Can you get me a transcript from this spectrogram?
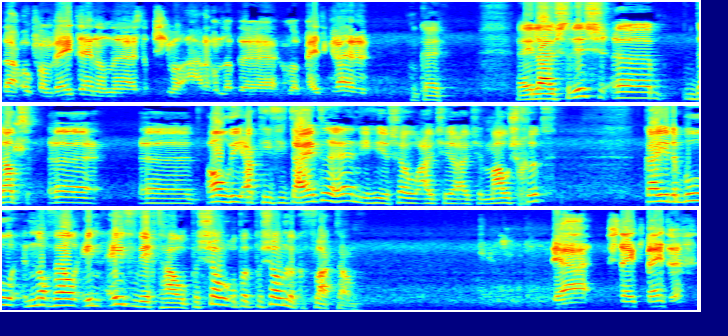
daar ook van weten. En dan is dat misschien wel aardig om dat, om dat mee te krijgen. Oké. hey, luister eens. dat al die activiteiten, hè, die hier zo uit je, uit je mouw schudt kan je de boel nog wel in evenwicht houden, persoon, op het persoonlijke vlak dan? Ja, steeds beter.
